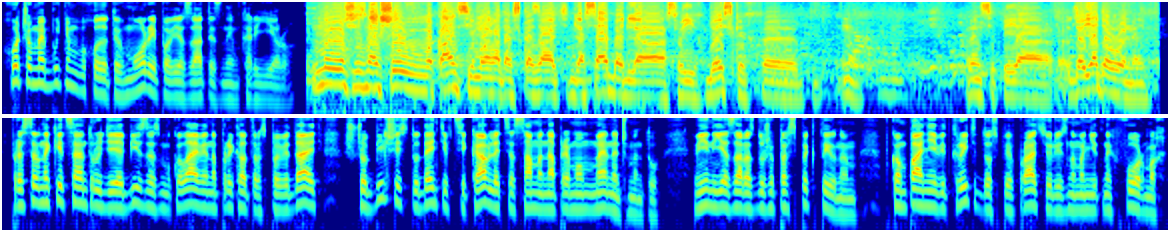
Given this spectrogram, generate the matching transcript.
Хоче в майбутньому виходити в море і пов'язати з ним кар'єру. Ну, ось знайшов вакансії, можна так сказати, для себе, для своїх близьких. Е, Ну, в принципі, я, я довольний. Представники центру «Дія бізнес» Миколаєві, наприклад, розповідають, що більшість студентів цікавляться саме напрямом менеджменту. Він є зараз дуже перспективним. В компанії відкриті до співпраці у різноманітних формах.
